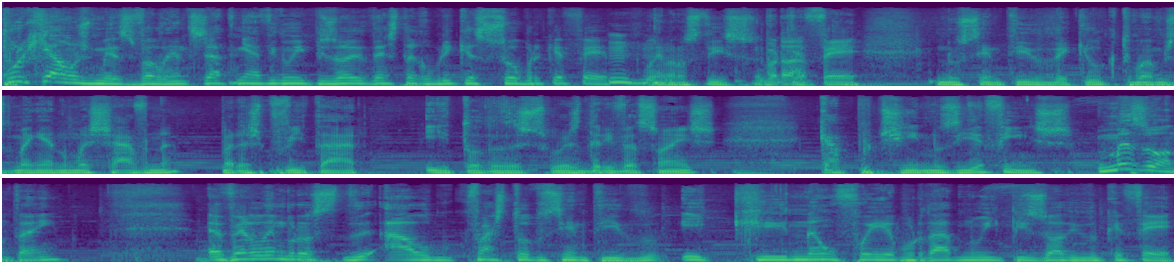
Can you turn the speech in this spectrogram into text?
Porque há uns meses valentes já tinha havido um episódio desta rubrica sobre café. Lembram-se disso? Café no sentido daquilo que tomamos de manhã numa chávena para espevitar e todas as suas derivações, cappuccinos e afins. Mas ontem. A Vera lembrou-se de algo que faz todo o sentido e que não foi abordado no episódio do café.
